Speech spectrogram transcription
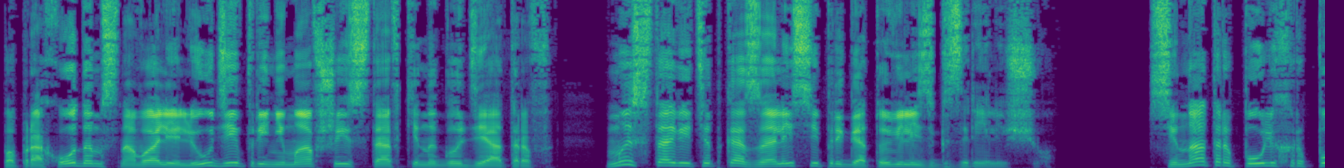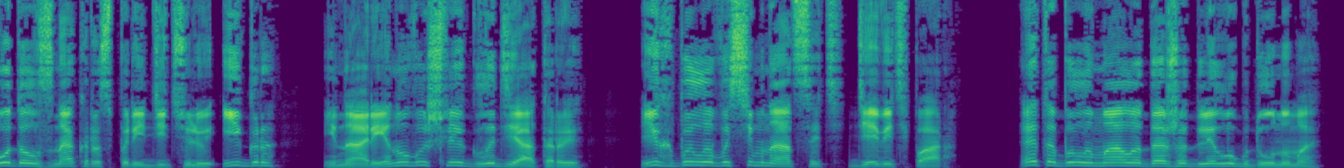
По проходам сновали люди, принимавшие ставки на гладиаторов. Мы ставить отказались и приготовились к зрелищу. Сенатор Пульхр подал знак распорядителю игр, и на арену вышли гладиаторы, их было 18, 9 пар. Это было мало даже для Лугдунума.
